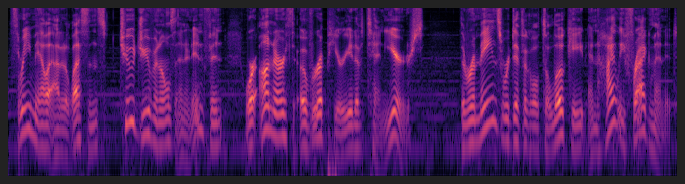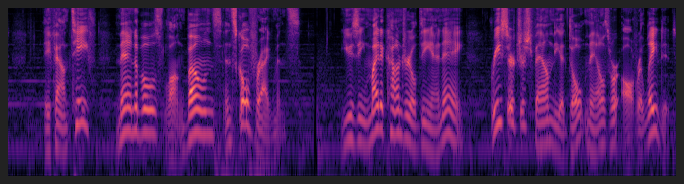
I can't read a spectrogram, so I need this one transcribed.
three male adolescents, two juveniles, and an infant, were unearthed over a period of 10 years. The remains were difficult to locate and highly fragmented. They found teeth, mandibles, long bones, and skull fragments. Using mitochondrial DNA, researchers found the adult males were all related.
